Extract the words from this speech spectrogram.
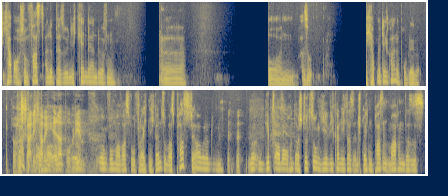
ich habe auch schon fast alle persönlich kennenlernen dürfen. Äh, und also ich habe mit denen keine Probleme. Wahrscheinlich habe ich eher das Problem. Irgendwo mal was, wo vielleicht nicht ganz so was passt, ja, aber dann ne, gibt es aber auch Unterstützung hier, wie kann ich das entsprechend passend machen, dass es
